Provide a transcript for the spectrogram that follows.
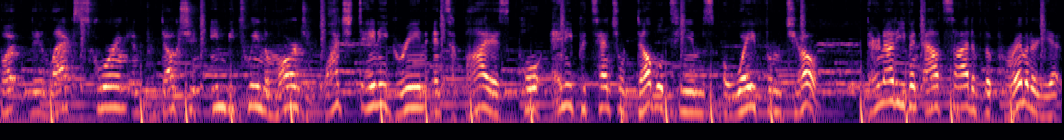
but they lack scoring and production in between the margin. Watch Danny Green and Tobias pull any potential double teams away from Joe. They're not even outside of the perimeter yet,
